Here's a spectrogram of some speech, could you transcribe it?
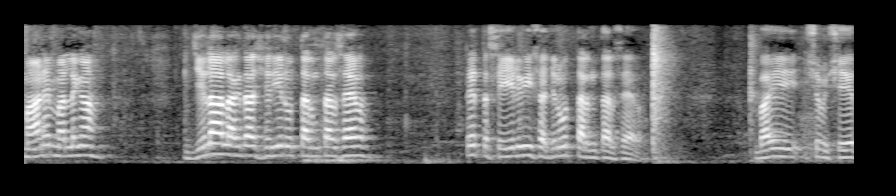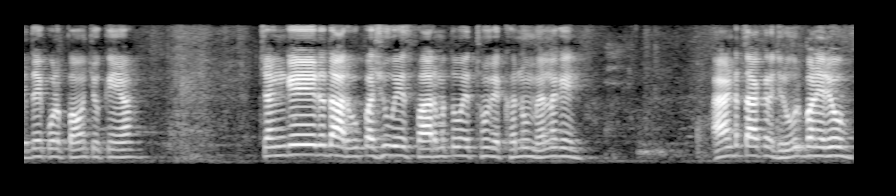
ਮਾਣੇ ਮੱਲੀਆਂ, ਜ਼ਿਲ੍ਹਾ ਲੱਗਦਾ ਸ਼੍ਰੀ ਨੂੰ ਤਰਨਤਾਰਨ ਸਾਹਿਬ ਤੇ ਤਹਿਸੀਲ ਵੀ ਸੱਜਣੋ ਤਰਨਤਾਰਨ ਸਾਹਿਬ। ਬਾਈ ਸ਼ਮਸ਼ੇਰ ਦੇ ਕੋਲ ਪਹੁੰਚ ਚੁੱਕੇ ਆ ਚੰਗੇ ਦੁਧਾਰੂ ਪਸ਼ੂ ਇਸ ਫਾਰਮ ਤੋਂ ਇੱਥੋਂ ਵੇਖਣ ਨੂੰ ਮਿਲਣਗੇ। ਐਂਡ ਤੱਕ ਜਰੂਰ ਬਣੇ ਰਹੋ।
